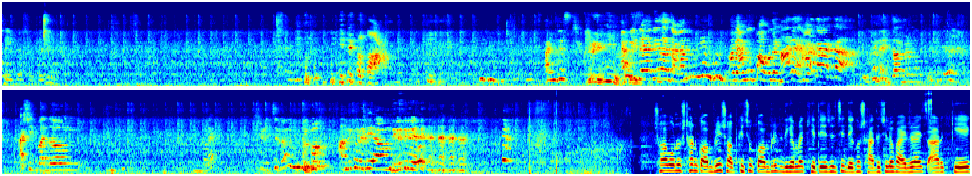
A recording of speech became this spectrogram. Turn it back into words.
সেই পাশে দেবে আমি জাস্ট আমি জানি না জায়গা আমি আমি পাবো না এখানে জন্মের মধ্যে আশীর্বাদ আমি করে দিলাম ধীরে ধীরে। সব অনুষ্ঠান কমপ্লিট সব কিছু কমপ্লিট এদিকে আমরা খেতে এসেছি। দেখো, সাথে ছিল ফ্রাইড রাইস আর কেক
